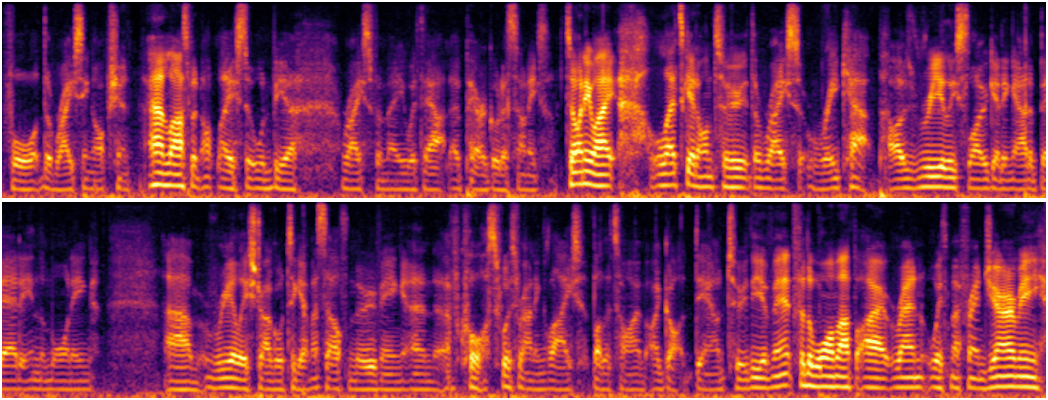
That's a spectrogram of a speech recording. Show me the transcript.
for the racing option. And last but not least, it would be a race for me without a pair of good sunnies. So anyway, let's get on to the race recap. I was really slow getting out of bed in the morning um, really struggled to get myself moving and of course was running late by the time I got down to the event. For the warm up I ran with my friend Jeremy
